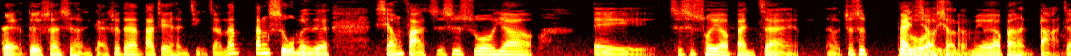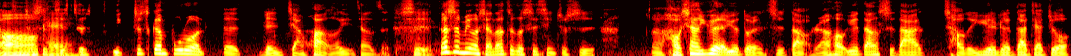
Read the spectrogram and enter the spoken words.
对对，算是很赶，所以大家大家也很紧张。那当时我们的想法只是说要，诶，只是说要办在呃，就是办小小的，没有要办很大这样子，哦、就是只是你就是跟部落的人讲话而已这样子。是，但是没有想到这个事情就是，呃，好像越来越多人知道，然后因为当时大家吵得越热，大家就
